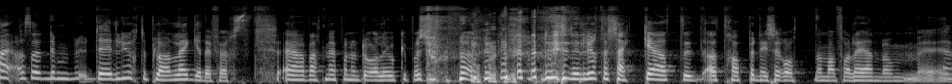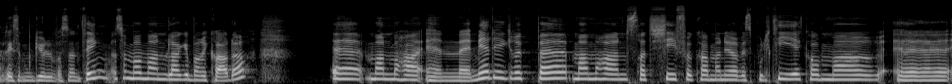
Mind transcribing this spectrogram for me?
Nei, altså det, det er lurt å planlegge det først. Jeg har vært med på noen dårlige okkupasjoner. det det er lurt å sjekke at, at trappene ikke råtner når man faller gjennom eh, liksom, gulv og sånne ting. Så må man lage barrikader. Eh, man må ha en mediegruppe. Man må ha en strategi for hva man gjør hvis politiet kommer. Eh,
